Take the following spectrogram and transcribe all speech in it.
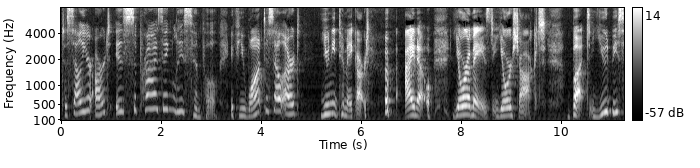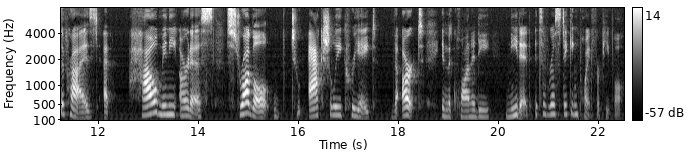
to sell your art is surprisingly simple. If you want to sell art, you need to make art. I know, you're amazed, you're shocked, but you'd be surprised at how many artists struggle to actually create the art in the quantity needed. It's a real sticking point for people.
